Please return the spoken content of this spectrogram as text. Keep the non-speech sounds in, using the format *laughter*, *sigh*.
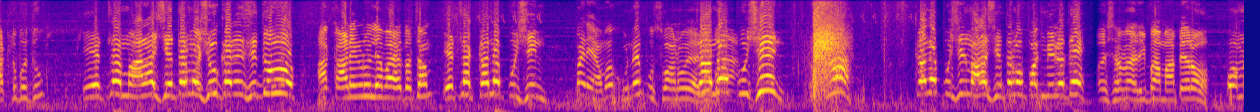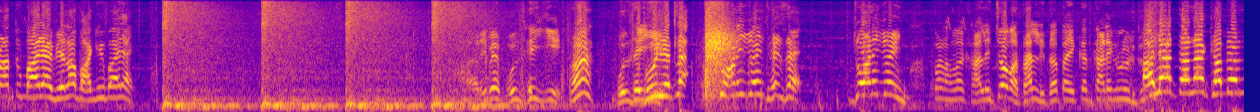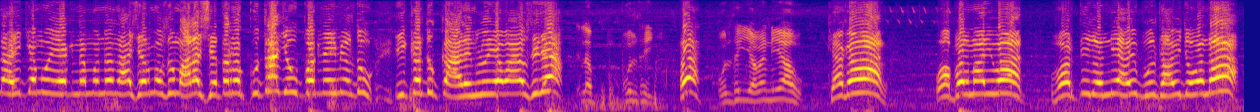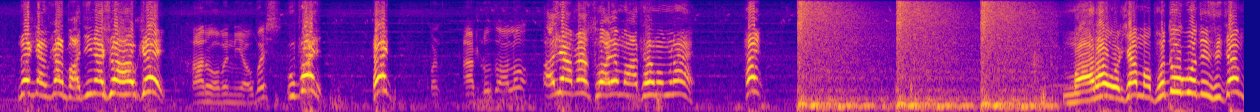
આટલું બધું? એટલે મારા ખેતરમાં શું કરે છે તું? આ કાળેંગડું લેવા આવ્યો તો ચમ? એટલે કને પૂછીન? પણ એમાં કોને પૂછવાનું હોય કને પૂછીન? હા. કને પૂછીન મારા ખેતરમાં પગ મેલ્યો તે? ઓય સર હરીબા માપેરો હમણાં તું બાર્યા વેલા ભાગી બાર્યા હરીભાઈ ભૂલ થઈ ગઈ. હા? ભૂલ થઈ ભૂલ ગઈ એટલે જોણી જોઈન થઈ જાય જોણી જોઈને. પણ હવે ખાલી ચો વધારે લીધા હતા એક જ કાળેંગડું લીધું અલ્યા તને ખબર નહીં કે હું એક નંબરનો નાશરમાં છું મારા ખેતરમાં કૂતરા જેવું પગ નહીં મળતું. ઈ કર તું કાળીંગલું એવા આવ્યો છે એટલે ભૂલ થઈ ગઈ. હા? ભૂલ થઈ ગઈ હવે નહીં આવું. ખેગાર ઓફર મારી વાત. વર્તી જોની આવી ભૂલ થાવી જોવે ના. ને કેલકાર ભાજી નાખો આવ કે સારું હવે નહીં આવું બસ. ઉપર હેટ પણ આટલું તો હાલો. અલ્યા આપણે સોળે માથા હમણાં. હેટ મારા ઓછા મફત ગોતી છે ચમ.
